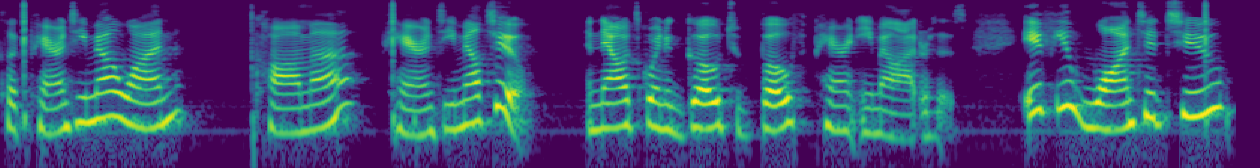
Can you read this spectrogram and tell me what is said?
click parent email 1, comma, parent email 2. And now it's going to go to both parent email addresses. If you wanted to,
